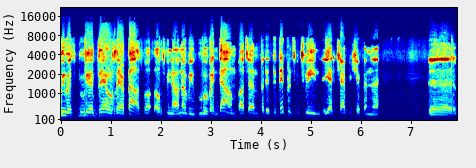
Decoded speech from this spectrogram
we were we were there or thereabouts, but ultimately, no, I know we, we went down. But um, but the, the, difference between yeah the championship and the the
